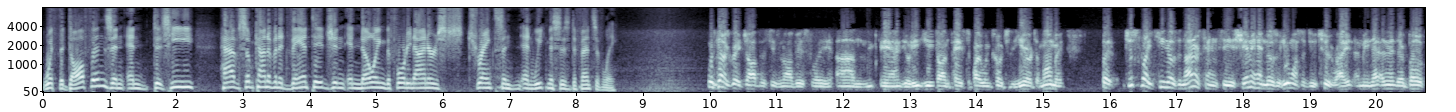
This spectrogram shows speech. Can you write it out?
with the Dolphins? And, and does he have some kind of an advantage in, in knowing the 49ers' strengths and, and weaknesses defensively? He's done a great job this season, obviously, um, and you know he, he's on pace to probably win Coach of the Year at the moment. But just like he knows the Niners' tendencies, Shanahan knows what he wants to do too, right? I mean, that, and they're both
